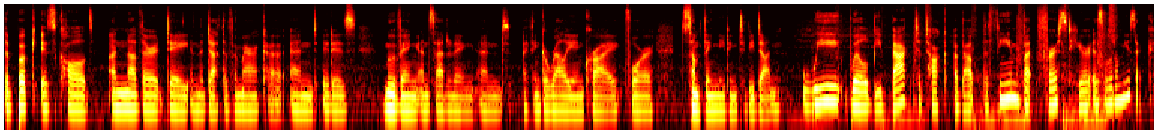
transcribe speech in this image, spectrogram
The book is called Another Day in the Death of America, and it is moving and saddening, and I think a rallying cry for something needing to be done. We will be back to talk about the theme, but first, here is a little music.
